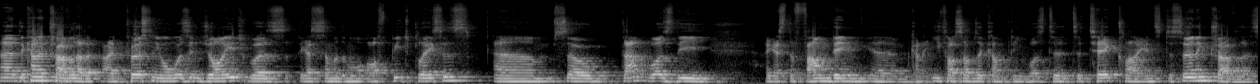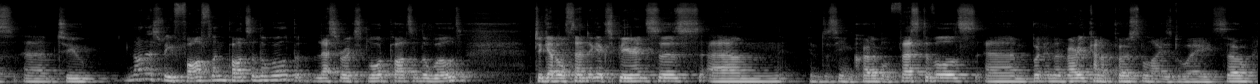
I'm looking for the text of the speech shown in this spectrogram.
And the kind of travel that I personally always enjoyed was, I guess, some of the more offbeat places. Um, so that was the, I guess, the founding um, kind of ethos of the company was to, to take clients, discerning travelers, um, to not necessarily far flung parts of the world, but lesser explored parts of the world, to get authentic experiences, um, and to see incredible festivals, um, but in a very kind of personalized way. So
